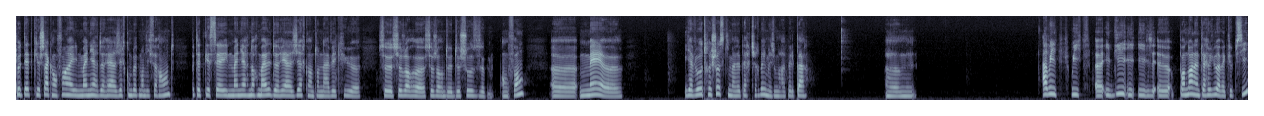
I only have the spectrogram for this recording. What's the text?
peut-être que chaque enfant a une manière de réagir complètement différente. Peut-être que c'est une manière normale de réagir quand on a vécu euh, ce, ce genre, euh, ce genre de, choses enfant. Mais il y avait autre chose qui m'avait perturbée, mais je ne me rappelle pas. Ah oui, oui. il dit, il, pendant l'interview avec le psy,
